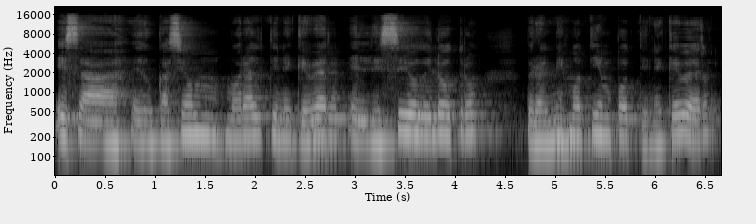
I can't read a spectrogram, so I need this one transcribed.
esa educación moral tiene que ver el deseo del otro, pero al mismo tiempo tiene que ver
